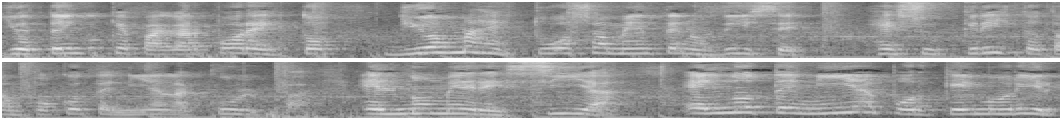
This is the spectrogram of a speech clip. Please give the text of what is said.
yo tengo que pagar por esto? Dios majestuosamente nos dice, Jesucristo tampoco tenía la culpa, Él no merecía, Él no tenía por qué morir.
